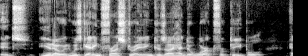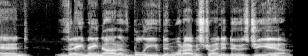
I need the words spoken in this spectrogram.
it's, you know, it was getting frustrating because I had to work for people, and they may not have believed in what I was trying to do as GM,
